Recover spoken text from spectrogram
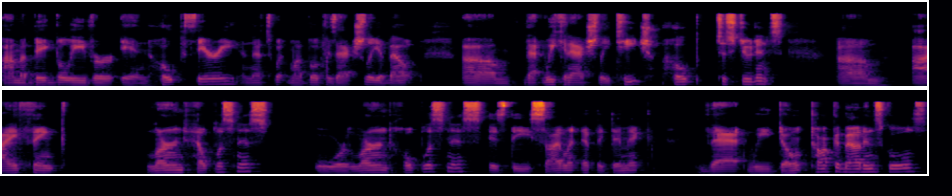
I'm a big believer in hope theory, and that's what my book is actually about. Um, that we can actually teach hope to students. Um, I think learned helplessness or learned hopelessness is the silent epidemic that we don't talk about in schools.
